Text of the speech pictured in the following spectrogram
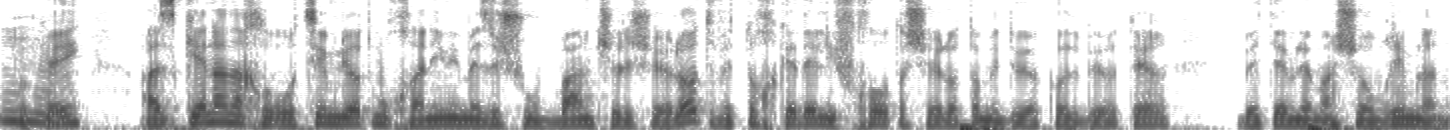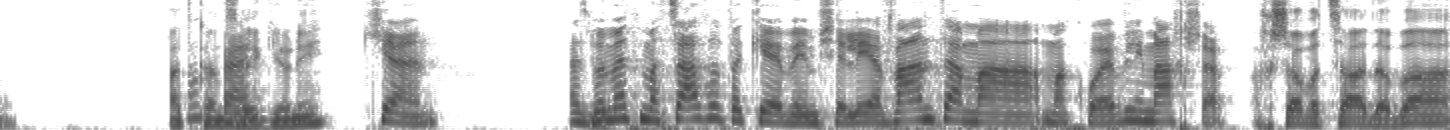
אוקיי? אז כן, אנחנו רוצים להיות מוכנים עם איזשהו בנק של שאלות, ותוך כדי לבחור את השאלות המדויקות ביותר, בהתאם למה שאומרים לנו. עד כאן זה אוקיי. הגיוני? כן. אז. באמת מצאת את הכאבים שלי, הבנת מה, מה כואב לי, מה עכשיו? עכשיו הצעד הבא,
